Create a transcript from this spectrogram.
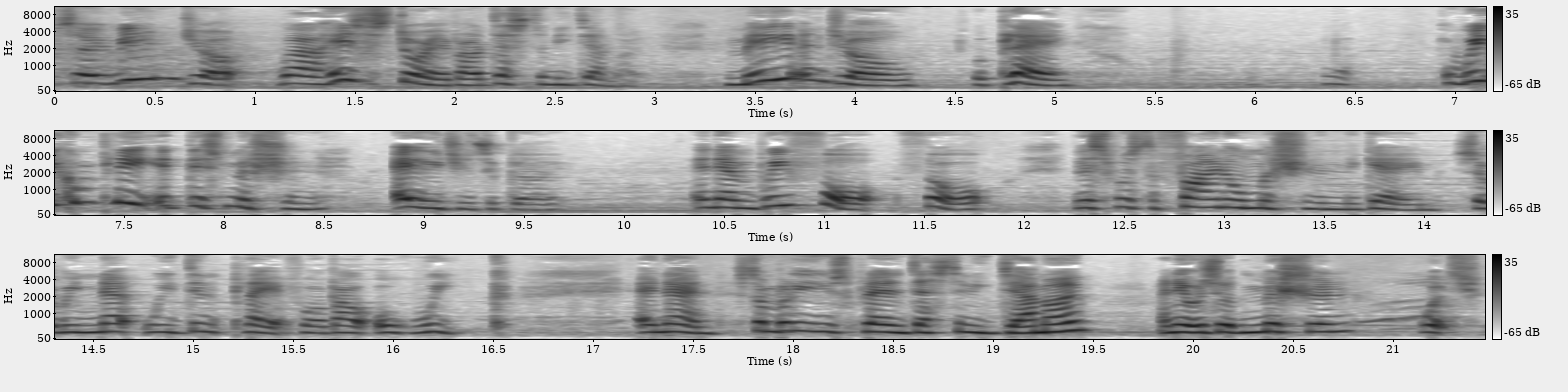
so me and Joel. Well, here's a story about Destiny demo. Me and Joel were playing. We completed this mission ages ago, and then we thought thought this was the final mission in the game, so we ne- we didn't play it for about a week. And then somebody was playing Destiny demo, and it was a mission which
